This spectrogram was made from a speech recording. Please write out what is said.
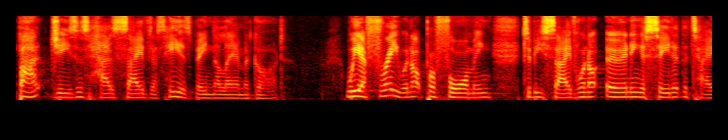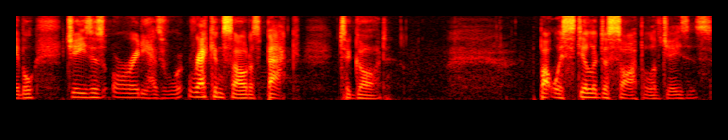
But Jesus has saved us. He has been the Lamb of God. We are free. We're not performing to be saved. We're not earning a seat at the table. Jesus already has reconciled us back to God. But we're still a disciple of Jesus.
